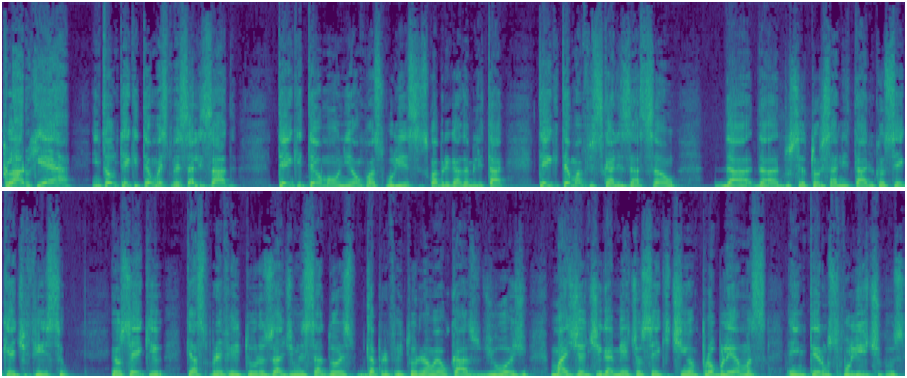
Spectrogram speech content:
Claro que é. Então tem que ter uma especializada. Tem que ter uma união com as polícias, com a Brigada Militar. Tem que ter uma fiscalização da, da, do setor sanitário, que eu sei que é difícil. Eu sei que, que as prefeituras, os administradores da prefeitura, não é o caso de hoje, mas de antigamente eu sei que tinham problemas em termos políticos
